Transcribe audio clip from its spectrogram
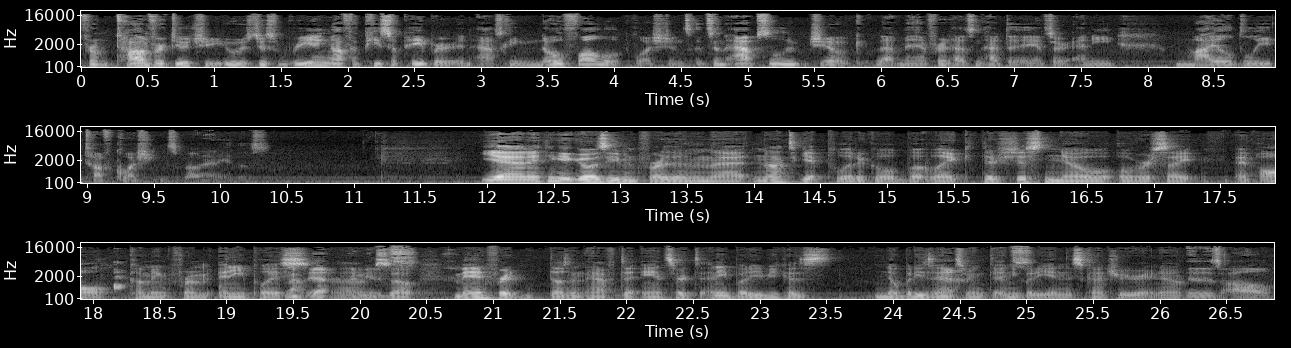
from Tom Verducci, who is just reading off a piece of paper and asking no follow up questions. It's an absolute joke that Manfred hasn't had to answer any mildly tough questions about any of this. Yeah, and I think it goes even further than that. Not to get political, but like there's just no oversight at all coming from any place. Oh, yeah. I Um, mean, so Manfred doesn't have to answer to anybody because nobody's Yeah, answering to anybody in this country right now. It is all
